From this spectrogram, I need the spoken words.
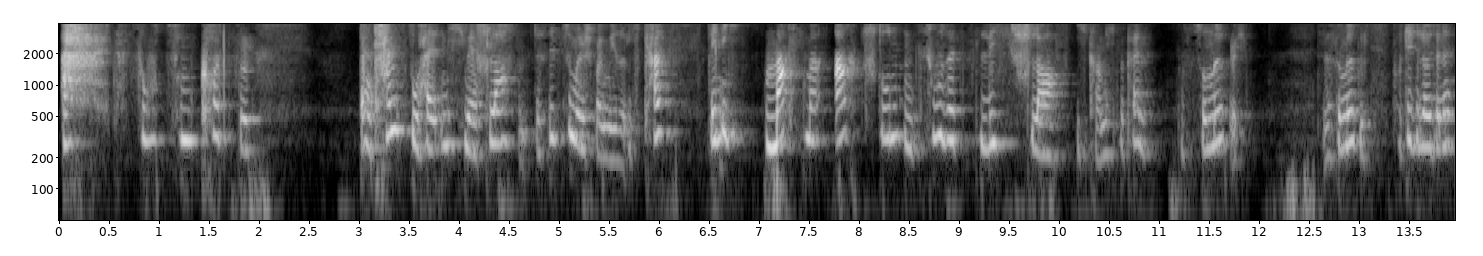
ach, das ist so zum Kotzen, dann kannst du halt nicht mehr schlafen. Das ist zumindest bei mir so. Ich kann, wenn ich maximal acht Stunden zusätzlich schlaf, ich kann nicht mehr pennen. Das ist unmöglich. Das ist unmöglich. Versteht ihr Leute, ne?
